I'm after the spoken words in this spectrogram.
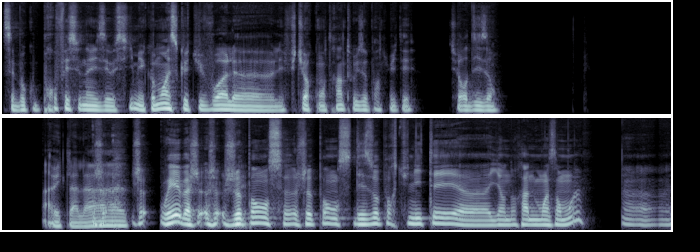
C'est beaucoup professionnalisé aussi, mais comment est-ce que tu vois les futures contraintes ou les opportunités sur 10 ans? Avec la latte Oui, bah je, pense, je pense des opportunités, euh, il y en aura de moins en moins. Euh,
